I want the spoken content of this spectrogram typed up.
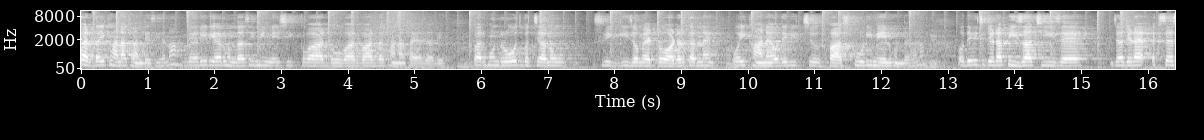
ਘਰ ਦਾ ਹੀ ਖਾਣਾ ਖਾਂਦੇ ਸੀ ਹਨਾ? ਵੈਰੀ ਰੇਅਰ ਹੁੰਦਾ ਸੀ ਮਹੀਨੇ 'ਚ ਇੱਕ ਵਾਰ ਦੋ ਵਾਰ ਬਾਹਰ ਦਾ ਖਾਣਾ ਖਾਇਆ ਜਾਵੇ। ਪਰ ਹੁਣ ਰੋਜ਼ ਬੱਚਿਆਂ ਨੂੰ ਸਵੀਗੀ ਜ਼ੋਮੈਟੋ ਆਰਡਰ ਕਰਨਾ ਹੈ ਉਹੀ ਖਾਣਾ ਹੈ ਉਹਦੇ ਵਿੱਚ ਫਾਸਟ ਫੂਡ ਹੀ ਮੇਨ ਹੁੰਦਾ ਹੈ ਹਨਾ? ਜੀ। ਉਹਦੇ ਵਿੱਚ ਜਿਹੜਾ ਪੀਜ਼ਾ ਚੀਜ਼ ਹੈ ਜਾਂ ਜਿਹੜਾ ਐਕਸੈਸ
